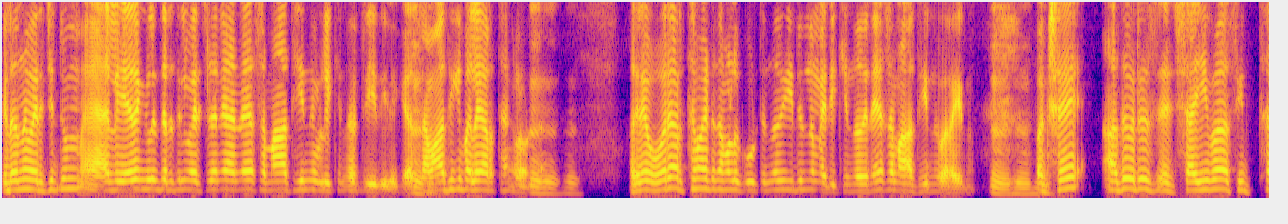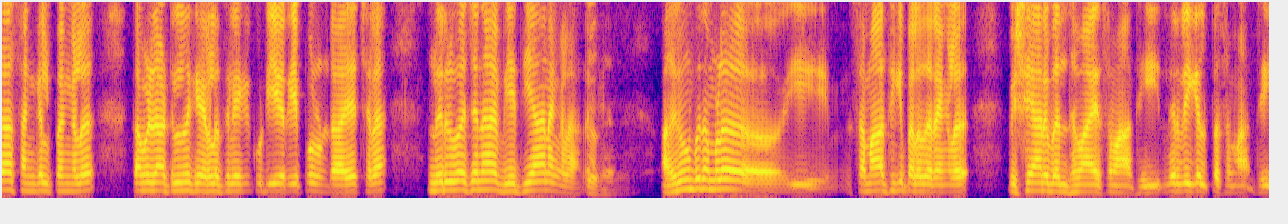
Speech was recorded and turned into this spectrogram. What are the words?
കിടന്ന് മരിച്ചിട്ടും അല്ലെങ്കിൽ ഏതെങ്കിലും തരത്തിൽ മരിച്ചതിനെ അതിനെ സമാധി എന്ന് വിളിക്കുന്ന ഒരു രീതിയിലേക്ക് സമാധിക്ക് പല അർത്ഥങ്ങളുണ്ട്. അതിലെ ഓരോ അർത്ഥമായിട്ട് നമ്മൾ കൂട്ടുന്നത് ഇരുന്ന് മരിക്കുന്നതിനെ സമാധി എന്ന് പറയുന്നു. പക്ഷേ അതൊരു ശൈവ സിദ്ധ സങ്കല്പങ്ങൾ തമിഴ്നാട്ടിൽ നിന്ന് കേരളത്തിലേക്ക് കുടിയേറിയപ്പോൾ ഉണ്ടായ ചില നിർവചന വ്യതിയാനങ്ങളാണ്. അതെ, അതെ. അതിനു മുമ്പ് നമ്മൾ ഈ സമാധിക്ക് പലതരങ്ങൾ വിഷയാനുബന്ധമായ സമാധി നിർവികൽപ്പ സമാധി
